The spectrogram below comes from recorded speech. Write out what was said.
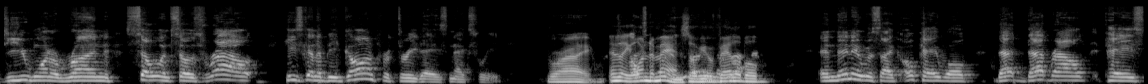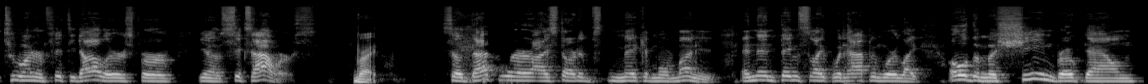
do you want to run so and so's route? He's going to be gone for three days next week. Right. It's like on demand. So if you're available. And then it was like, okay, well, that that route pays $250 for you know six hours. Right. So that's where I started making more money. And then things like would happen where like, oh, the machine broke down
